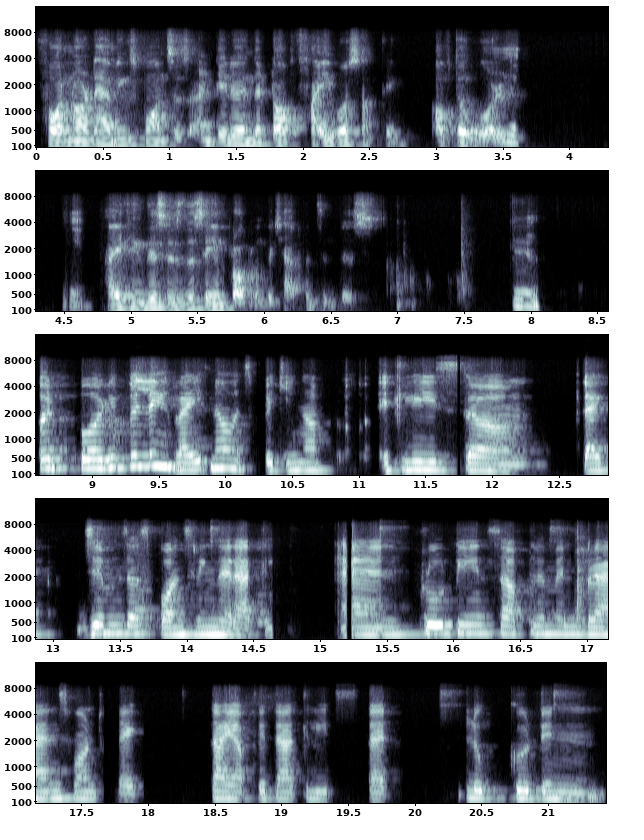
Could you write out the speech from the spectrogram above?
for not having sponsors until you're in the top five or something of the world. Yeah. Yeah. I think this is the same problem which happens in this. True. but bodybuilding right now it's picking up at least um, like gyms are sponsoring their athletes and protein supplement brands want to like tie up with athletes that look good in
